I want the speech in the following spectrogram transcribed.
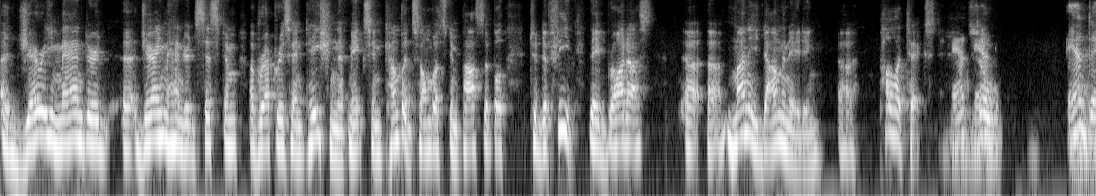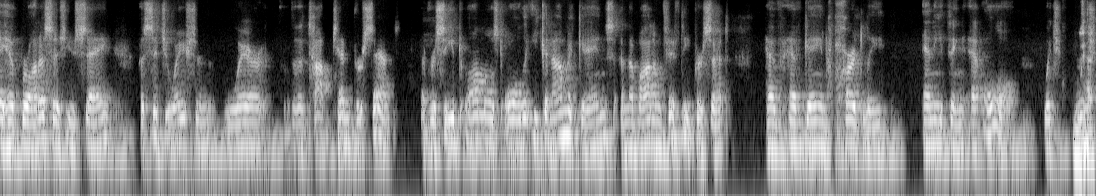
a gerrymandered, uh, gerrymandered system of representation that makes incumbents almost impossible to defeat. They brought us uh, uh, money dominating uh, politics. And, so, and, and they have brought us, as you say, a situation where the top 10% have received almost all the economic gains, and the bottom 50% have, have gained hardly anything at all, which, which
